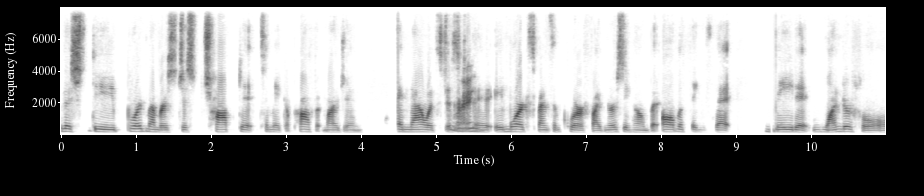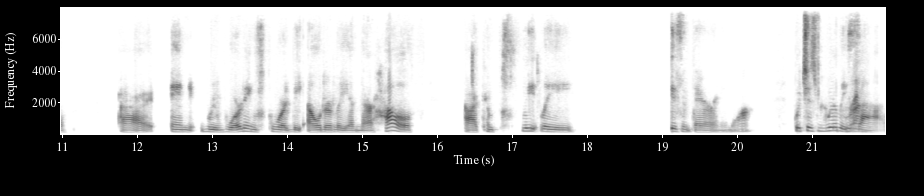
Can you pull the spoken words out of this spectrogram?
the the board members just chopped it to make a profit margin, and now it's just Right. a, a more expensive glorified nursing home. But all the things that made it wonderful uh, and rewarding for the elderly and their health uh, completely isn't there anymore, which is really Right. sad.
